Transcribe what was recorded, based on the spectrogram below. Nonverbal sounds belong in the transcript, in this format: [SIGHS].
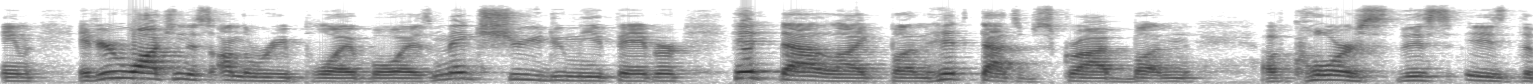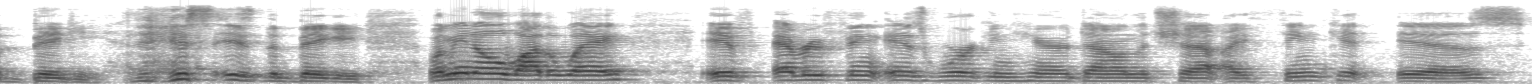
If you're watching this on the replay, boys, make sure you do me a favor. Hit that like button, hit that subscribe button. Of course, this is the biggie. [LAUGHS] This is the biggie. Let me know, by the way, if everything is working here down the chat. I think it is.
